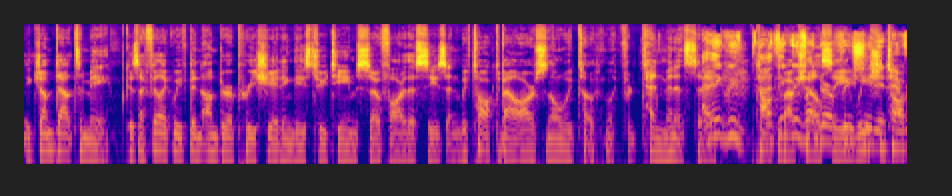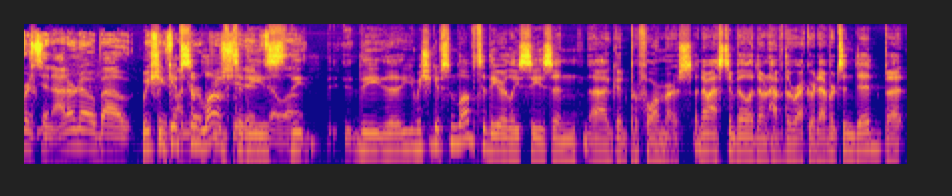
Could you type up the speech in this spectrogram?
it jumped out to me because I feel like we've been underappreciating these two teams so far this season. We've talked about Arsenal. We talked like for 10 minutes today. I think we've talked about we've Chelsea. We should talk Everton. I don't know about. We should give some love to these. The, the, the, we should give some love to the early season uh, good performers. I know Aston Villa don't have the record Everton did, but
